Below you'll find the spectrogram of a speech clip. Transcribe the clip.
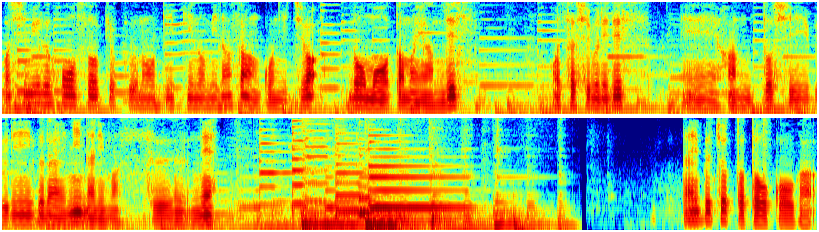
わしみる放送局のお聞きの皆さん、こんにちは。どうも、たまやんです。お久しぶりです。えー、半年ぶりぐらいになりますね。だいぶちょっと投稿が、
